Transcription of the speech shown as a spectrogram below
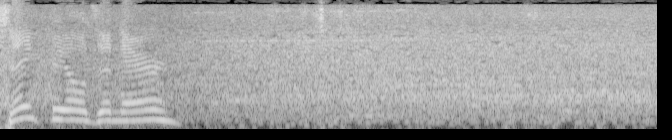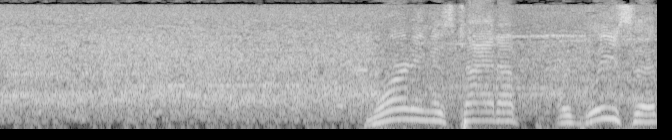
Sinkfield's in there. Morning is tied up with Gleason.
